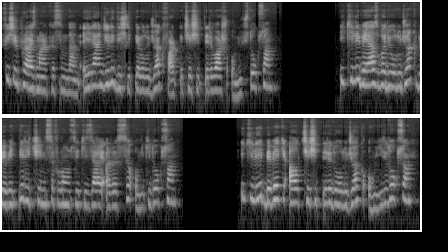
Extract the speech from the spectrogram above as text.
Fisher Price markasından eğlenceli dişlikler olacak. Farklı çeşitleri var. 13.90. İkili beyaz body olacak. Bebekler için 0-18 ay arası 12.90. İkili bebek alt çeşitleri de olacak 17.90.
